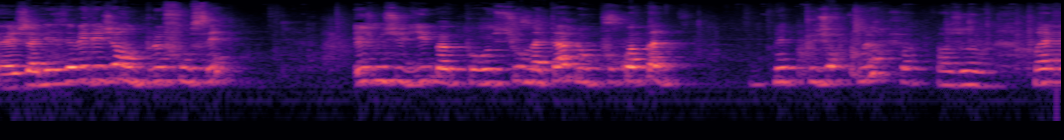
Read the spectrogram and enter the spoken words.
Euh, je les avais déjà en bleu foncé. Et je me suis dit, bah, pour, sur ma table, pourquoi pas mettre plusieurs couleurs, Bref,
